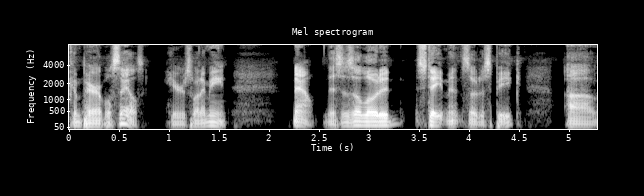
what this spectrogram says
comparable sales. Here's what I mean. Now, this is a loaded statement, so to speak. Uh,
